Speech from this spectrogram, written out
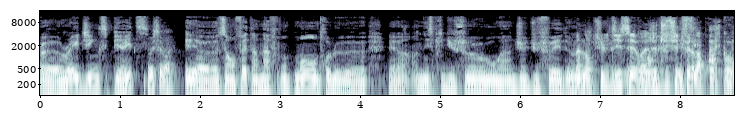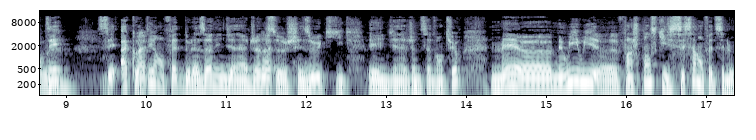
Raging Spirits. Oui, c'est vrai. Et c'est en fait un affrontement entre le, un esprit du feu ou un dieu du feu et de. Maintenant que tu le dis, c'est vrai. J'ai tout de suite fait le rapprochement. C'est à côté en fait de la zone Indiana Jones chez eux qui et Indiana Jones Adventure. Mais mais oui, oui. Enfin, je pense que c'est ça en fait. C'est le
